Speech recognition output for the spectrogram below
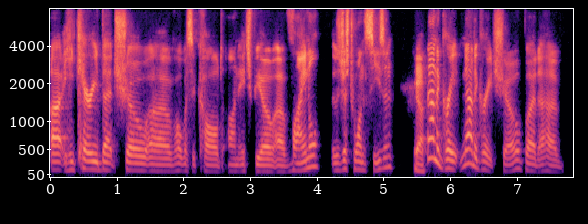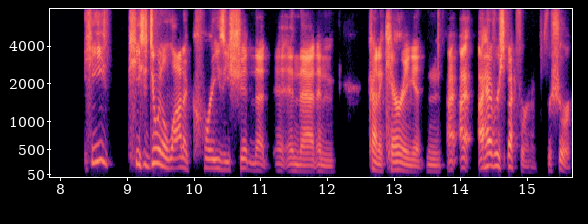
uh, he carried that show, uh, what was it called on HBO? Uh, Vinyl. It was just one season. Yeah. Not a great, not a great show, but uh, he he's doing a lot of crazy shit in that in that and kind of carrying it. And I, I, I have respect for him for sure.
